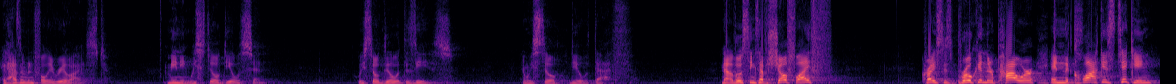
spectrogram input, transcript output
it hasn't been fully realized. Meaning we still deal with sin, we still deal with disease, and we still deal with death. Now, those things have a shelf life. Christ has broken their power, and the clock is ticking,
